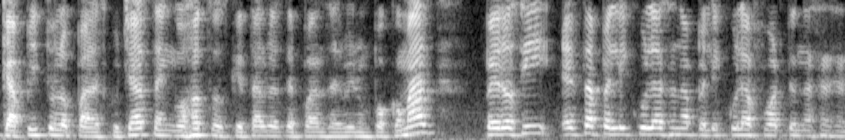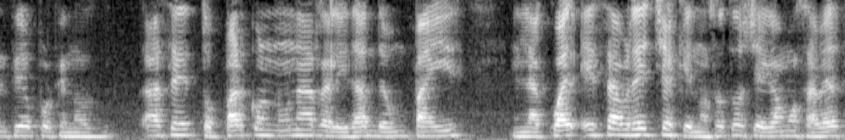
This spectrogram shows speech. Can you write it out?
capítulo para escuchar. Tengo otros que tal vez te puedan servir un poco más. Pero sí, esta película es una película fuerte en ese sentido porque nos hace topar con una realidad de un país en la cual esa brecha que nosotros llegamos a ver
